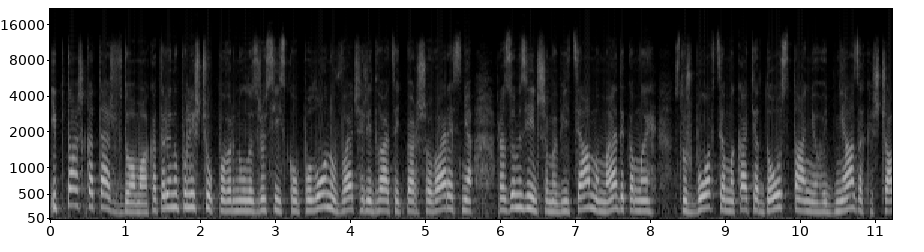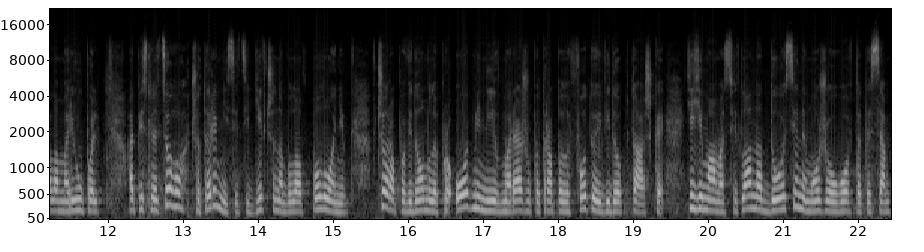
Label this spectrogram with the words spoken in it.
І пташка теж вдома. Катерину Поліщук повернули з російського полону ввечері 21 вересня разом з іншими бійцями, медиками, службовцями. Катя до останнього дня захищала Маріуполь. А після цього чотири місяці дівчина була в полоні. Вчора повідомили про обмін і в мережу потрапили фото і відео пташки. Її мама Світлана досі не може оговтатися,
